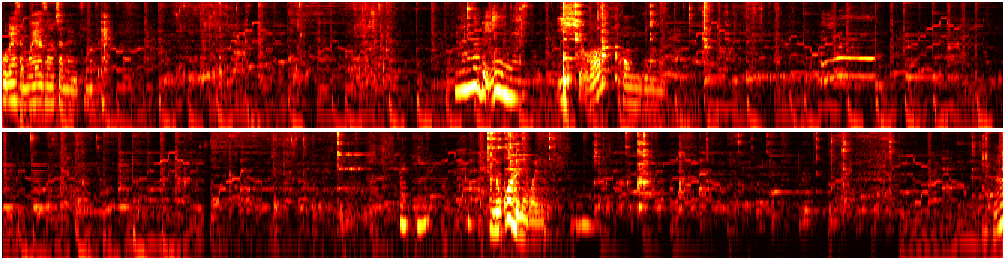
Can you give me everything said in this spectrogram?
ごめんなさいもやぞのチャンネルですいません。この鍋いいね。いいっしょ？今後の残るねこれね。うん。食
